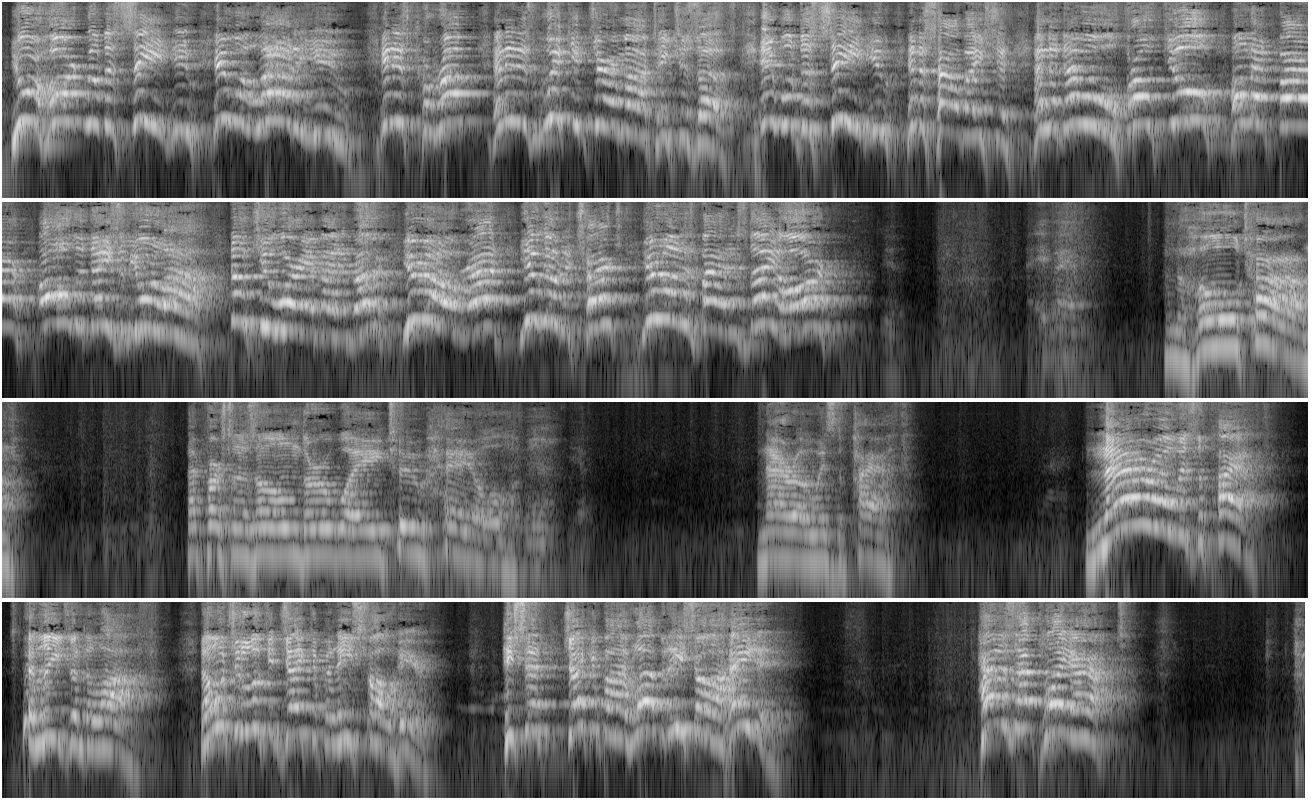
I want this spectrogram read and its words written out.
Your heart will deceive you. It will lie to you. It is corrupt and it is wicked, Jeremiah teaches us. It will deceive you into salvation, and the devil will throw fuel on that fire all the days of your life. Don't you worry about it, brother. You're all right. You go to church. You're not as bad as they are. Amen. And the whole time, that person is on their way to hell. Narrow is the path. Narrow is the path that leads unto life. Now I want you to look at Jacob and Esau here. He said, Jacob I have loved, but Esau I hated. How does that play out?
